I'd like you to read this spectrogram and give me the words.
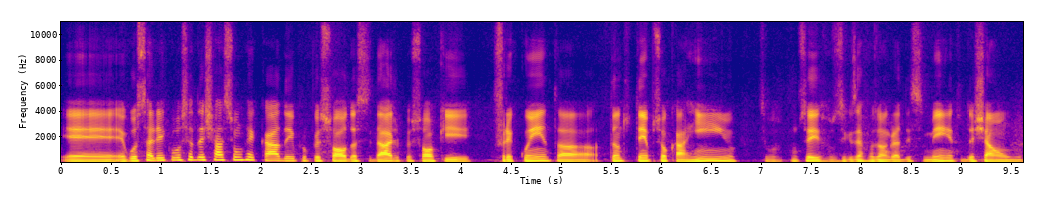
é, eu gostaria que você deixasse um recado aí pro pessoal da cidade, o pessoal que frequenta tanto tempo seu carrinho. Se, não sei se você quiser fazer um agradecimento, deixar um,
